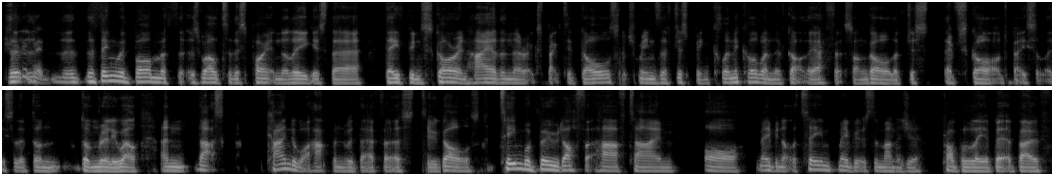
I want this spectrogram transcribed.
Should the, have been. The, the thing with Bournemouth as well to this point in the league is they they've been scoring higher than their expected goals, which means they've just been clinical when they've got the efforts on goal. They've just they've scored basically, so they've done done really well, and that's kind of what happened with their first two goals. Team were booed off at half time or maybe not the team, maybe it was the manager, probably a bit of both.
